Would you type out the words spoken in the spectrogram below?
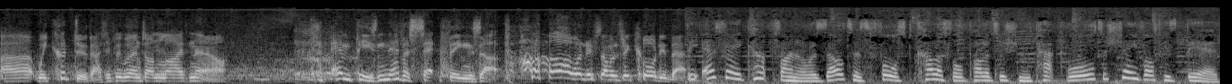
Uh, we could do that if we weren't on live now. MPs never set things up. I wonder if someone's recorded that. The FA Cup final result has forced colourful politician Pat Wall to shave off his beard.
